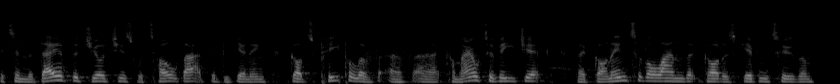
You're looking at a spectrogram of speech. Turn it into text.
It's in the day of the judges. We're told that at the beginning. God's people have, have uh, come out of Egypt. They've gone into the land that God has given to them.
